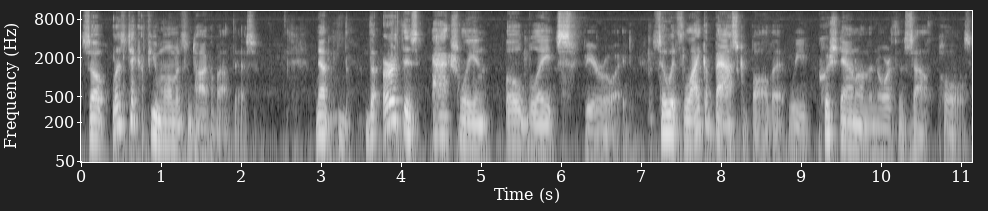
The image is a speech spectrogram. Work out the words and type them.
So let's take a few moments and talk about this. Now, the Earth is actually an oblate spheroid. So it's like a basketball that we push down on the north and south poles.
